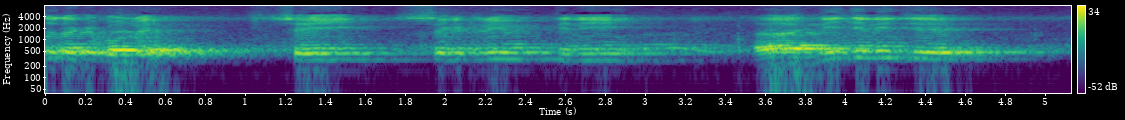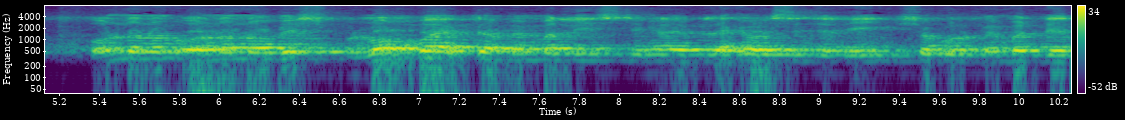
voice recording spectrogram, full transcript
যেটাকে বলে, সেই সেক্রেটারি তিনি নিজে নিজে অন্যান্য অন্যান্য বেশ লম্বা একটা মেম্বার লিস্ট যেখানে লেখা হয়েছে যে এই সকল মেম্বারদের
